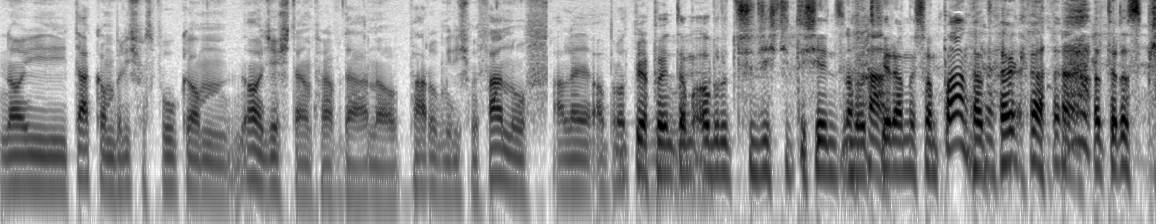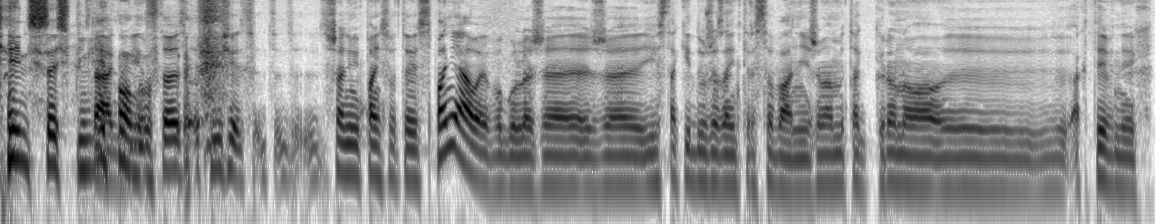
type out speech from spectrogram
no i taką byliśmy spółką, no gdzieś tam, prawda, no paru mieliśmy fanów, ale obroty Ja pamiętam były- obrót 30 tysięcy, my No, otwieramy szampana, tak? A, a teraz 5-6 Tak, milionów. więc to jest oczywiście, Szanowni Państwo, to jest wspaniałe w ogóle, że, że jest takie duże zainteresowanie, że mamy tak grono y, aktywnych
